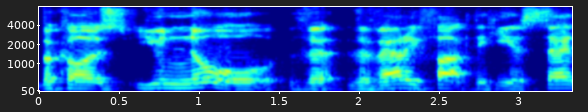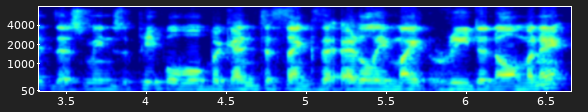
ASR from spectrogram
because you know that the very fact that he has said this means that people will begin to think that Italy might redenominate.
